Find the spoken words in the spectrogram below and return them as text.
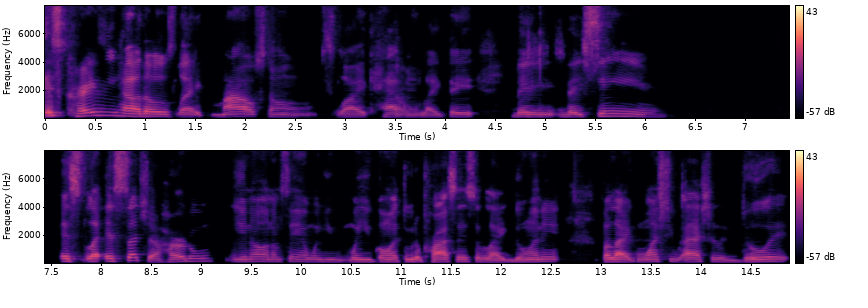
it's crazy how those like milestones like happen. Like they they they seem it's like it's such a hurdle, you know what I'm saying, when you when you going through the process of like doing it. But like once you actually do it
